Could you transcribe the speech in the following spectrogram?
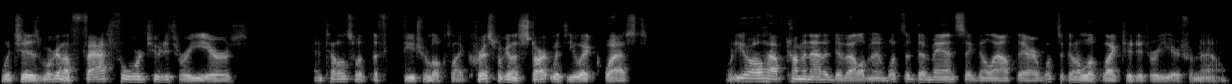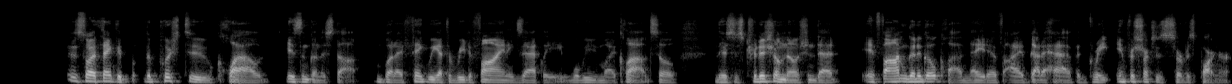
which is we're going to fast forward two to three years and tell us what the future looks like. Chris, we're going to start with you at Quest. What do you all have coming out of development? What's the demand signal out there? What's it going to look like two to three years from now? So I think the, the push to cloud isn't going to stop, but I think we have to redefine exactly what we mean by cloud. So there's this traditional notion that if I'm going to go cloud native, I've got to have a great infrastructure service partner,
